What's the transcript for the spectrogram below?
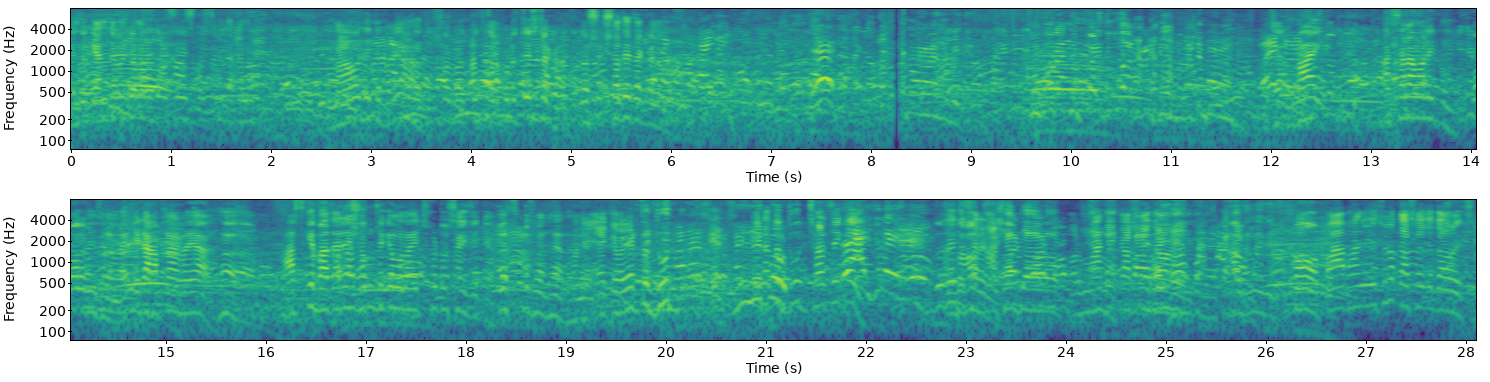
কিন্তু জ্ঞানজামের জন্য হয়তো অবশ্যই স্পষ্টভাবে দেখানো নাও দিতে পারে আমরা তো সর্বাত্মক করার চেষ্টা করব। তো দর্শক সাথে থাকবেন আচ্ছা, ভাই। আসসালামু আলাইকুম। ওয়ালাইকুম সালাম এটা আপনার ভাইয়া? আজকে বাজারে সব থেকে মনে হয় ছোট সাইজ এটা। ছোট সাইজ হ্যাঁ মানে একেবারে এটা তো দুধ এটা তো দুধ ছাড়ছে কি? দুধই তো ছাড়ে না। মাকে কাঁসাই দেওয়া হয়েছে। পা- পা ভাঙে গেছিল কাঁসাইকে দেওয়া হয়েছে।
